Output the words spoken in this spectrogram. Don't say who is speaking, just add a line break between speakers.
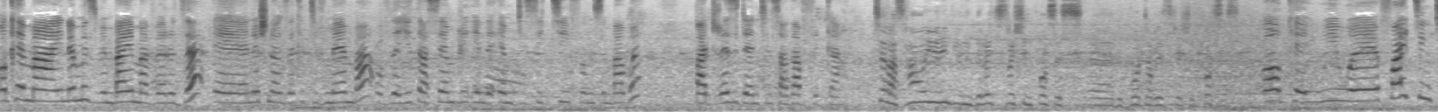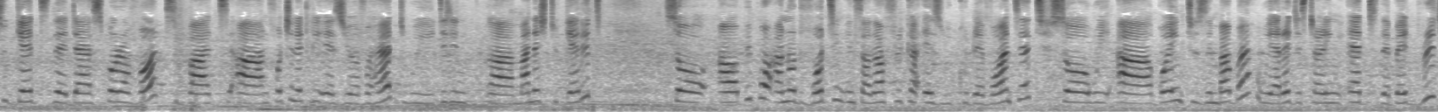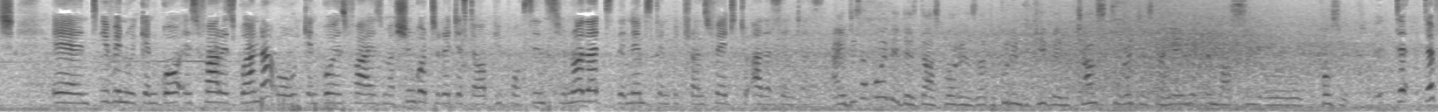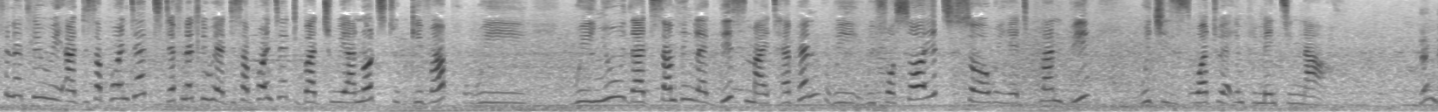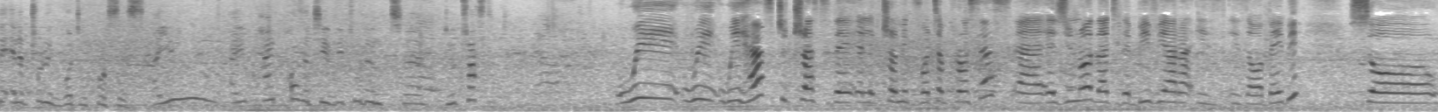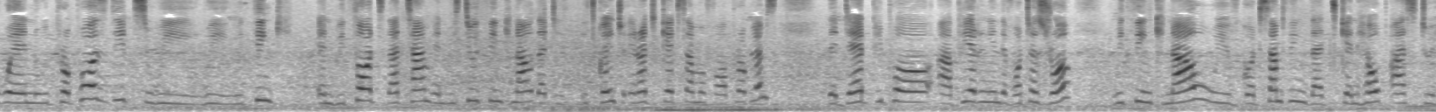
Okay, my name is Vimbai Mavherudze, a National Executive Member of the Youth Assembly in the MDCT from Zimbabwe, but resident in South Africa.
Tell us, how are you handling the registration process, uh, the voter registration process?
Okay, we were fighting to get the diaspora vote, but uh, unfortunately, as you have heard, we didn't uh, manage to get it. So our people are not voting in South Africa as we could have wanted. So we are going to Zimbabwe. We are registering at the Beitbridge, and even we can go as far as Gwanda or we can go as far as Masvingo to register our people. Since you know that the names can be transferred to other centers.
You disappointed as diasporans that we couldn't be given a chance to register here in the embassy or consulate?
De- definitely, we are disappointed. Definitely, we are disappointed, but we are not to give up. We we knew that something like this might happen. We, we foresaw it, so we had Plan B, which is what we are implementing now.
Then the electronic voting process. Are you are you quite positive it wouldn't? Uh, do you trust it?
We, we, we have to trust the electronic voter process. Uh, as you know that the BVR is, is our baby. So when we proposed it, we, we, we think and we thought that time and we still think now that it's going to eradicate some of our problems. The dead people appearing in the voters roll we think now we've got something that can help us to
